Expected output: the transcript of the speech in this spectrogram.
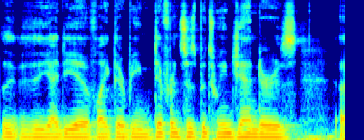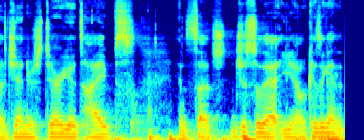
the, the idea of like there being differences between genders, uh, gender stereotypes, and such, just so that you know, because again,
